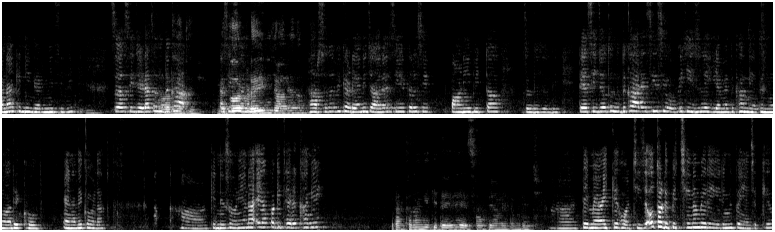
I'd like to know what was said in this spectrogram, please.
ਹਨਾ ਕਿੰਨੀ ਗਰਮੀ ਸੀਗੀ। ਸੋ ਅਸੀਂ ਜਿਹੜਾ ਤੁਹਾਨੂੰ ਦਿਖਾ ਅਸੀਂ ਤੁਹਾਨੂੰ- ਹੀ ਨਹੀਂ ਜਾ ਰਿਹਾ ਤਾਂ। ਹਰਸ਼ ਦਾ ਵੀ ਖੜਿਆ ਨਹੀਂ ਜਾ ਰਿਹਾ ਸੀ ਫਿਰ ਅਸੀਂ ਪਾਣੀ ਪੀਤਾ ਜਲਦੀ ਜਲਦੀ। ਤੇ ਅਸੀਂ ਜੋ ਤੁਹਾਨੂੰ ਦਿਖਾ ਰਹੇ ਸੀ ਅਸੀਂ ਉਹ ਵੀ ਚੀਜ਼ ਲਈ ਆ ਮੈਂ ਦਿਖਾਉਂਦੀ ਆ ਤੁਹਾਨੂੰ ਆ ਦੇਖੋ ਇਹਨਾਂ ਦੇ ਕੋਲ। ਹਾਂ ਕਿੰਨੀ ਸੋਹਣੀ ਆ ਨਾ। ਇਹ ਆਪਾਂ ਕਿੱਥੇ ਰੱਖਾਂਗੇ? ਰੱਖ ਦਾਂਗੇ ਕਿਤੇ ਸੋਫੇ ਵਾਲੇ ਕਮਰੇ 'ਚ। ਹਾਂ ਤੇ ਮੈਂ ਇੱਕ ਹੋਰ ਚੀਜ਼ ਉਹ ਤੁਹਾਡੇ ਪਿੱਛੇ ਨਾ ਮੇਰੇ ਈਅਰਿੰਗ ਪਈਆਂ ਚੱਕਿਓ।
